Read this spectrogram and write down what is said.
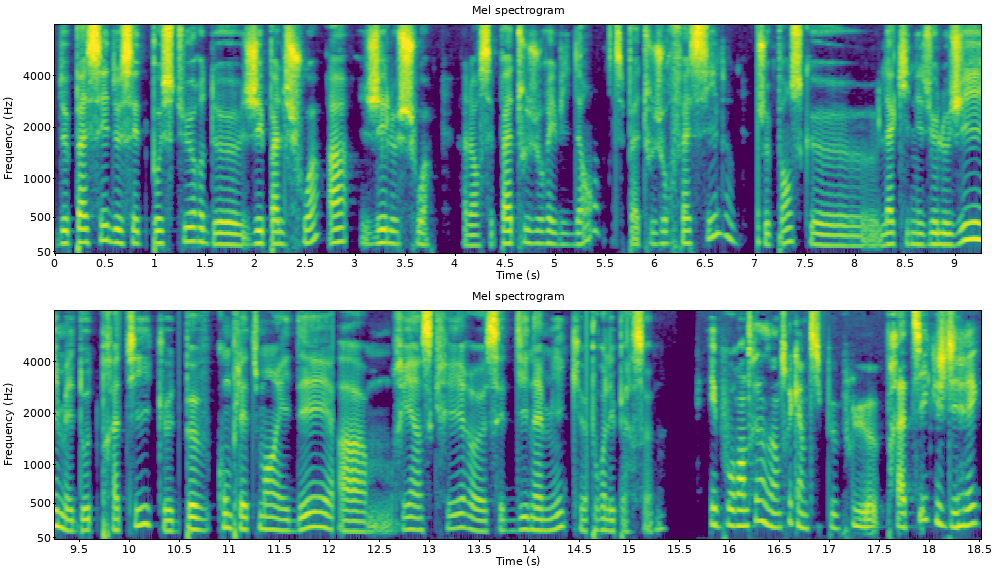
de passer de cette posture de j'ai pas le choix à j'ai le choix. Alors c'est pas toujours évident, c'est pas toujours facile. Je pense que la kinésiologie, mais d'autres pratiques peuvent complètement aider à réinscrire euh, cette dynamique pour les personnes. Et pour rentrer dans un truc un petit peu plus euh, pratique, je dirais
